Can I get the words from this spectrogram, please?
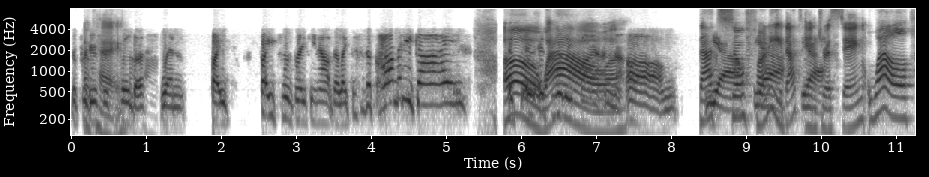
the producers okay. told us when fights fights were breaking out, they're like, "This is a comedy, guys." Oh it's, it's wow! Really um, that's yeah, so funny. Yeah, That's yeah. interesting. Well,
